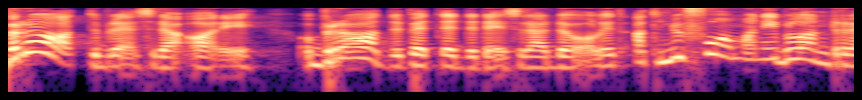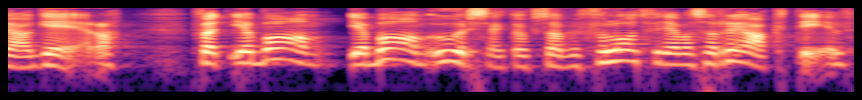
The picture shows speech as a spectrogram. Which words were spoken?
bra att du blev sådär arg och bra att du betedde dig sådär dåligt, att nu får man ibland reagera. För att jag bad om, jag bad om ursäkt också, förlåt för att jag var så reaktiv.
